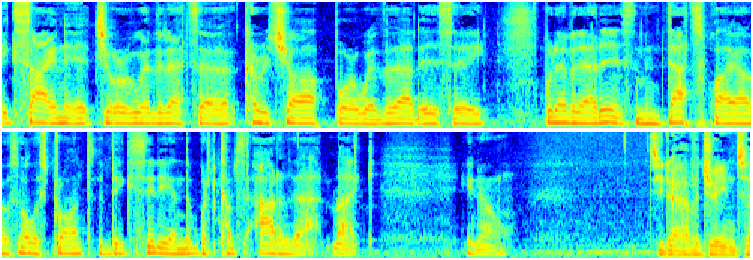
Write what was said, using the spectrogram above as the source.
big signage or whether that's a curry shop or whether that is a whatever that is i mean that's why i was always drawn to the big city and the, what comes out of that like you know So you don't have a dream to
